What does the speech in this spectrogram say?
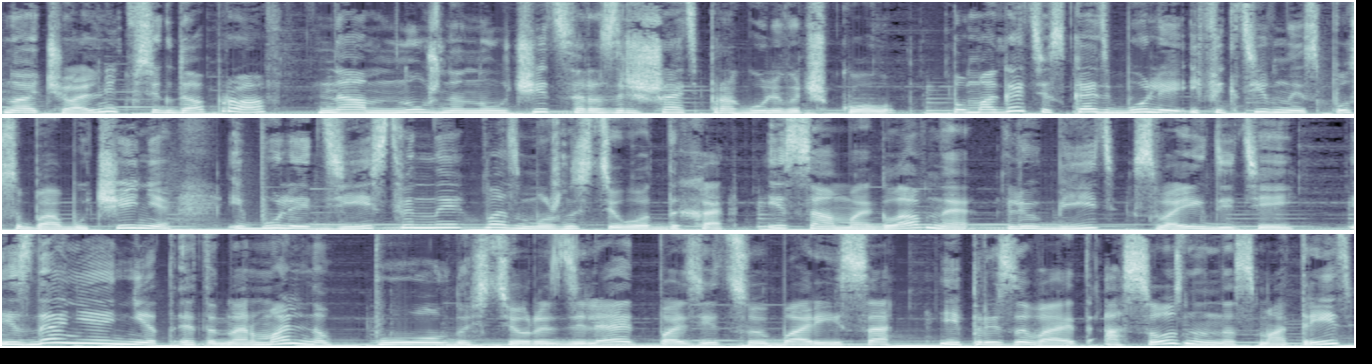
«начальник всегда прав». Нам нужно научиться разрешать прогуливать школу, помогать искать более эффективные способы обучения и более действенные возможности отдыха. И самое главное – любить своих детей – Издание «Нет, это нормально» полностью разделяет позицию Бориса и призывает осознанно смотреть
